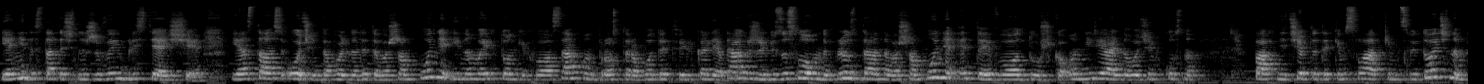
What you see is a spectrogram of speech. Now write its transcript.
и они достаточно живые и блестящие. Я осталась очень довольна от этого шампуня, и на моих тонких волосах он просто работает великолепно. Также, безусловный плюс данного шампуня – это его отдушка. Он нереально очень вкусно пахнет чем-то таким сладким, цветочным.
